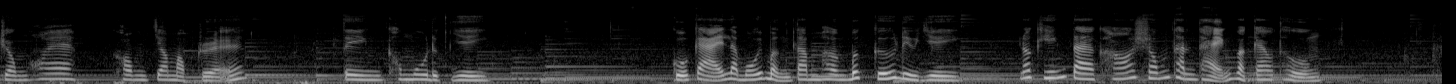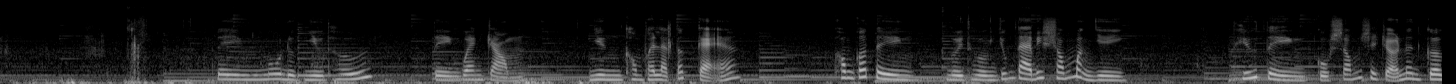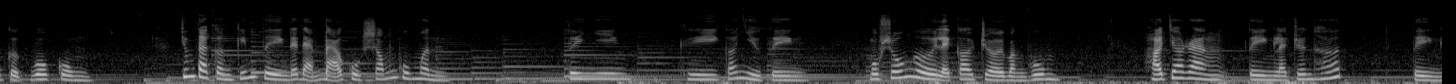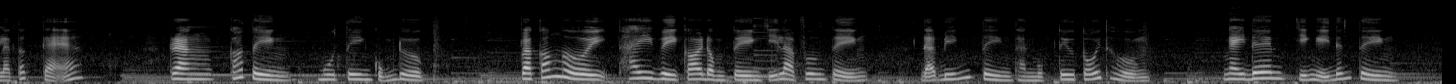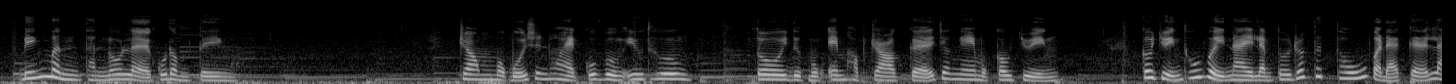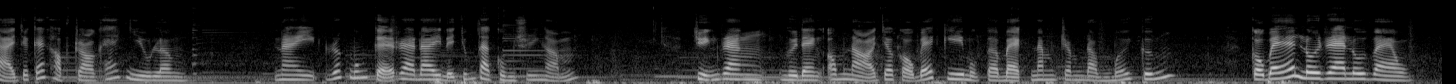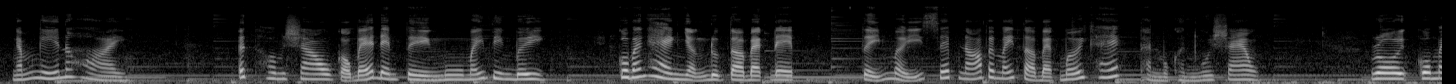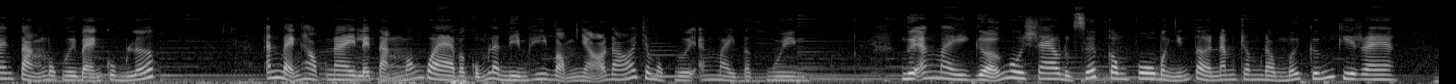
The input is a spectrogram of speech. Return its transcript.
trồng hoa, không cho mọc rễ. Tiền không mua được gì. Của cải là mối bận tâm hơn bất cứ điều gì. Nó khiến ta khó sống thanh thản và cao thượng. Tiền mua được nhiều thứ, tiền quan trọng, nhưng không phải là tất cả. Không có tiền, người thường chúng ta biết sống bằng gì? Thiếu tiền, cuộc sống sẽ trở nên cơ cực vô cùng chúng ta cần kiếm tiền để đảm bảo cuộc sống của mình. Tuy nhiên, khi có nhiều tiền, một số người lại coi trời bằng vung. Họ cho rằng tiền là trên hết, tiền là tất cả. Rằng có tiền, mua tiên cũng được. Và có người thay vì coi đồng tiền chỉ là phương tiện, đã biến tiền thành mục tiêu tối thượng. Ngày đêm chỉ nghĩ đến tiền, biến mình thành nô lệ của đồng tiền trong một buổi sinh hoạt của vườn yêu thương. Tôi được một em học trò kể cho nghe một câu chuyện. Câu chuyện thú vị này làm tôi rất thích thú và đã kể lại cho các học trò khác nhiều lần. Nay, rất muốn kể ra đây để chúng ta cùng suy ngẫm. Chuyện rằng người đàn ông nọ cho cậu bé kia một tờ bạc 500 đồng mới cứng. Cậu bé lôi ra lôi vào, ngắm nghía nó hoài. Ít hôm sau, cậu bé đem tiền mua mấy viên bi cô bán hàng nhận được tờ bạc đẹp. Tỉ mỉ xếp nó với mấy tờ bạc mới khác thành một hình ngôi sao. Rồi cô mang tặng một người bạn cùng lớp. Anh bạn học này lại tặng món quà và cũng là niềm hy vọng nhỏ đó cho một người ăn mày tật nguyền. Người ăn mày gỡ ngôi sao được xếp công phu bằng những tờ 500 đồng mới cứng kia ra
